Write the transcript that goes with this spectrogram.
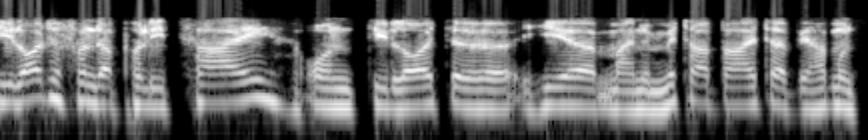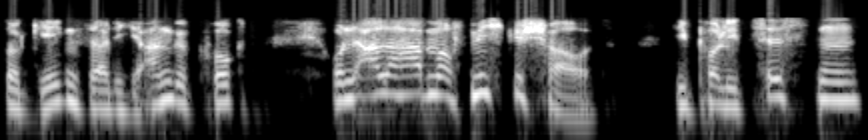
die Leute von der Polizei und die Leute hier, meine Mitarbeiter, wir haben uns nur gegenseitig angeguckt und alle haben auf mich geschaut. Die Polizisten,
